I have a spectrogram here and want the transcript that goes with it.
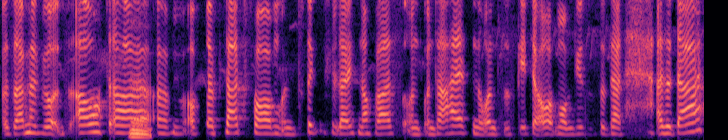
versammeln wir uns auch da ja. ähm, auf der Plattform und trinken vielleicht noch was und unterhalten uns. Es geht ja auch immer um dieses Sozial. Also da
